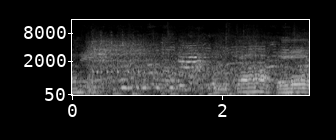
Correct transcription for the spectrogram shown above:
นะ มีก้า เออ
